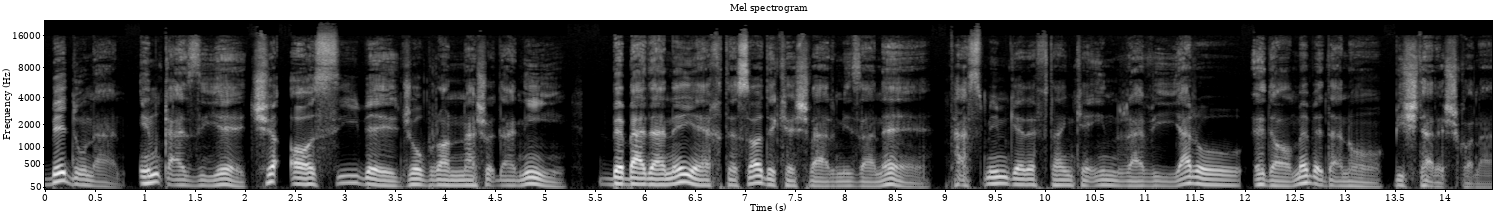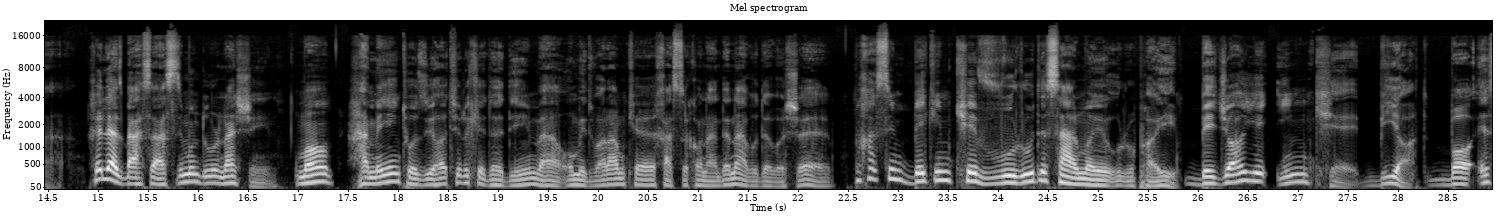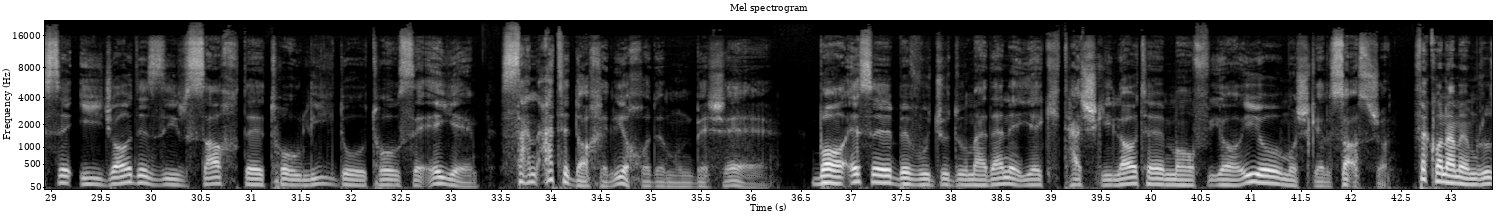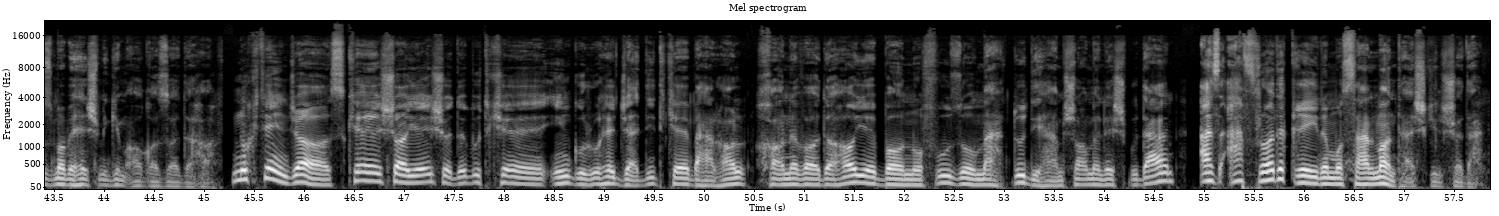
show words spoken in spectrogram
بدونن این قضیه چه آسیب جبران نشدنی به بدنه اقتصاد کشور می‌زنه تصمیم گرفتن که این رویه رو ادامه بدن و بیشترش کنن. خیلی از بحث اصلیمون دور نشیم ما همه این توضیحاتی رو که دادیم و امیدوارم که خسته کننده نبوده باشه می‌خواستیم بگیم که ورود سرمایه اروپایی به جای اینکه بیاد. باعث ایجاد زیرساخت تولید و توسعه صنعت داخلی خودمون بشه. باعث به وجود اومدن یک تشکیلات مافیایی و مشکل ساز شد. فکر کنم امروز ما بهش میگیم آقازاده ها نکته اینجاست که شایعه شده بود که این گروه جدید که به هر حال خانواده های با نفوذ و محدودی هم شاملش بودن از افراد غیر مسلمان تشکیل شدن.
